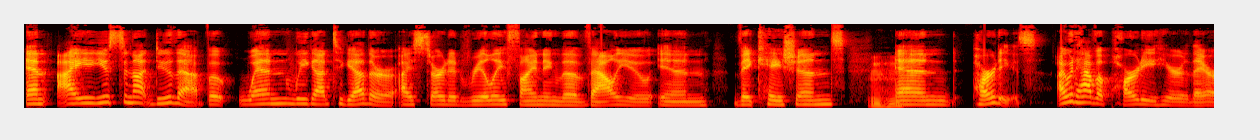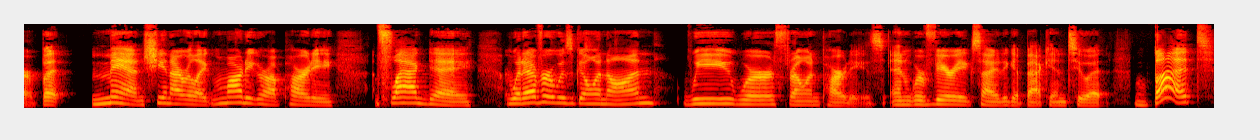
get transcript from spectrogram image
And I used to not do that, but when we got together, I started really finding the value in vacations mm-hmm. and parties. I would have a party here or there, but man, she and I were like Mardi Gras party, Flag Day, whatever was going on, we were throwing parties and we're very excited to get back into it. But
